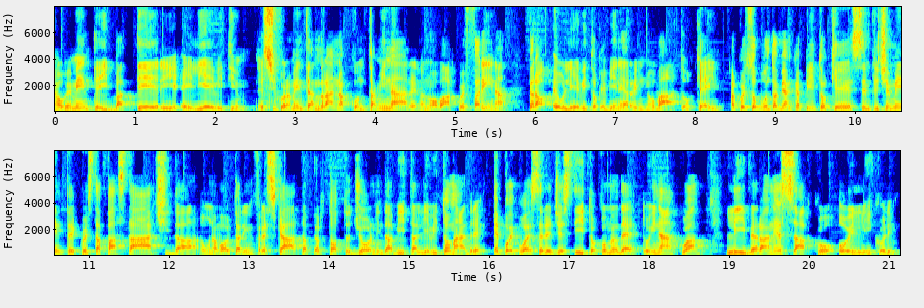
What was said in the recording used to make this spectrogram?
Ovviamente i batteri e i lieviti eh, sicuramente andranno a contaminare la nuova acqua e farina, però è un lievito che viene rinnovato, ok? A questo punto abbiamo capito che semplicemente questa pasta acida, una volta rinfrescata per 8 giorni, dà vita al lievito madre e poi può essere gestito, come ho detto, in acqua libera, nel sacco o in licoli.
